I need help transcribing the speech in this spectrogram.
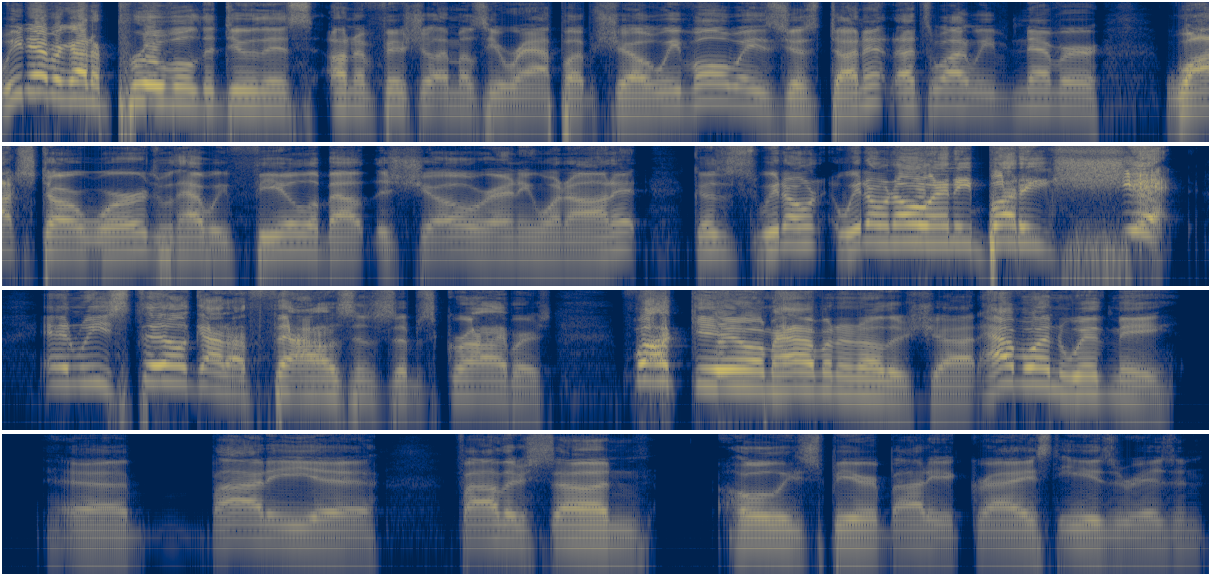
We never got approval to do this unofficial MLC wrap up show. We've always just done it. That's why we've never watched our words with how we feel about the show or anyone on it because we don't we don't owe anybody shit, and we still got a thousand subscribers. Fuck you! I'm having another shot. Have one with me. Uh, body, uh, Father, Son, Holy Spirit, body of Christ. He is risen.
